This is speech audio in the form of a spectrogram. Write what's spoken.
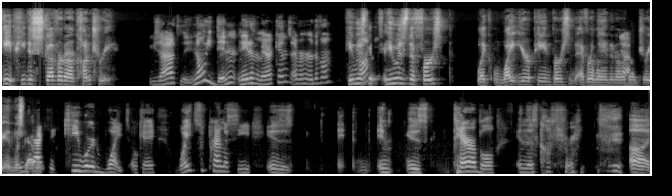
Gabe, he discovered our country. exactly, no, he didn't. Native Americans, ever heard of him? He was Huh? the, he was the first like white European person to ever land in our Yeah, country and establish. Exactly. Keyword white. Okay, white supremacy is in is terrible in this country. Uh,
